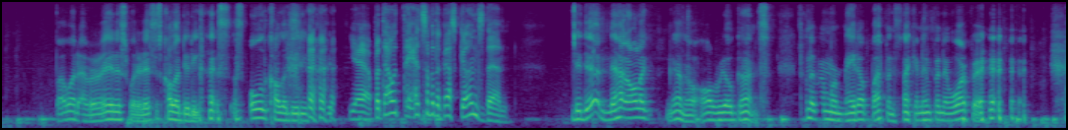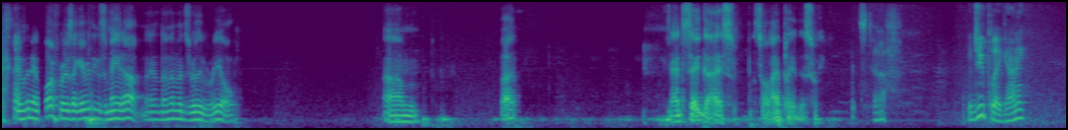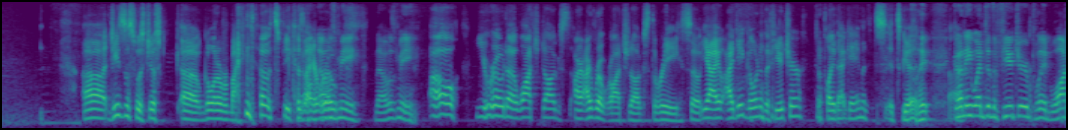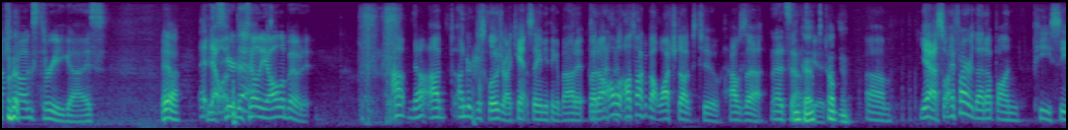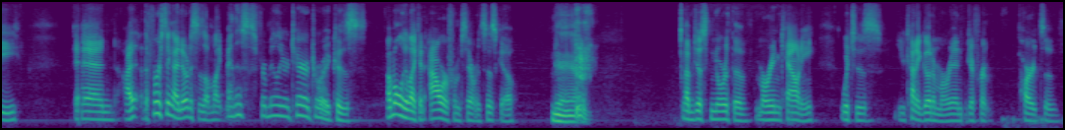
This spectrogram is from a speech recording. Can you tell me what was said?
but whatever. It is what it is. It's Call of Duty, guys. It's old Call of Duty. Yeah, but that was, they had some of the best guns then. They did. They had all like yeah, they were all real guns. None of them were made up weapons like in Infinite Warfare. Infinite Warfare is like everything's made up. None of it's really real. Um, but that's it, guys. That's all I played this week. Good stuff. Would you play, Gunny? Uh, Jesus was just uh, going over my notes because No, I that wrote. was me. That was me. Oh, you wrote uh, Watch Dogs. I I wrote Watch Dogs three. So yeah, I, I did go into the future to play that game, it's it's good. Play, Gunny went to the future, and played Watch Dogs 3, guys. Yeah. And He's now here I'm to tell you all about it. Uh, no, uh, under disclosure, I can't say anything about it, but I'll I'll talk about Watch Dogs 2. How's that? That sounds okay, good. tell me. Um, yeah, so I fired that up on PC, and I the first thing I noticed is I'm like, man, this is familiar territory because I'm only like an hour from San Francisco. Yeah, yeah. I'm just north of Marin County, which is you kind of go to Marin, different parts of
